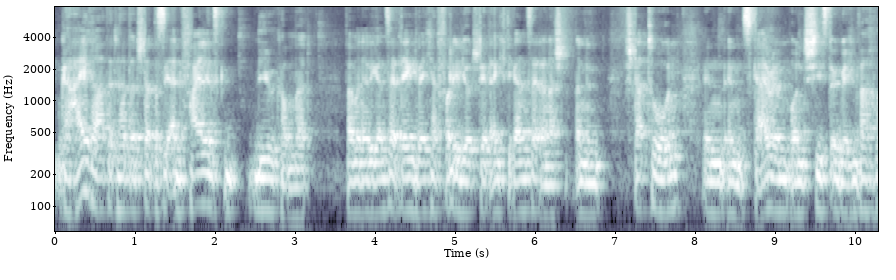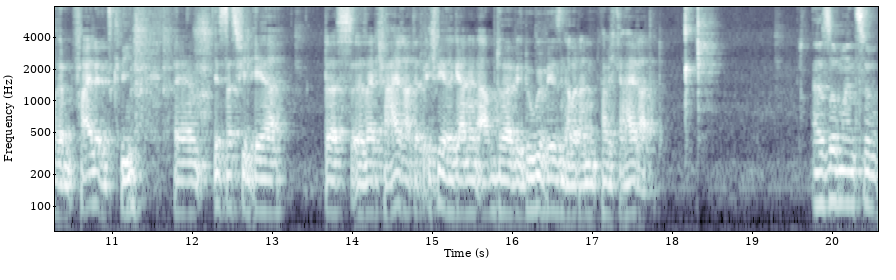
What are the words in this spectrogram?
geheiratet hat, anstatt dass sie einen Pfeil ins Knie bekommen hat. Weil man ja die ganze Zeit denkt, welcher Vollidiot steht eigentlich die ganze Zeit an, der, an den Stadttoren in, in Skyrim und schießt irgendwelchen Wachen Pfeile ins Knie. Ähm, ist das viel eher, dass äh, seit ich verheiratet bin, ich wäre gerne ein Abenteuer wie du gewesen, aber dann habe ich geheiratet. Also meinst du,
